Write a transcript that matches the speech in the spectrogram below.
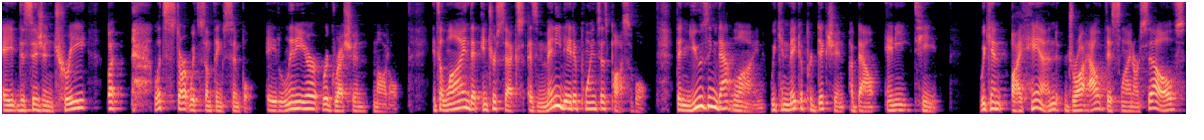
a decision tree, but let's start with something simple, a linear regression model. It's a line that intersects as many data points as possible. Then using that line, we can make a prediction about any team. We can, by hand, draw out this line ourselves,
